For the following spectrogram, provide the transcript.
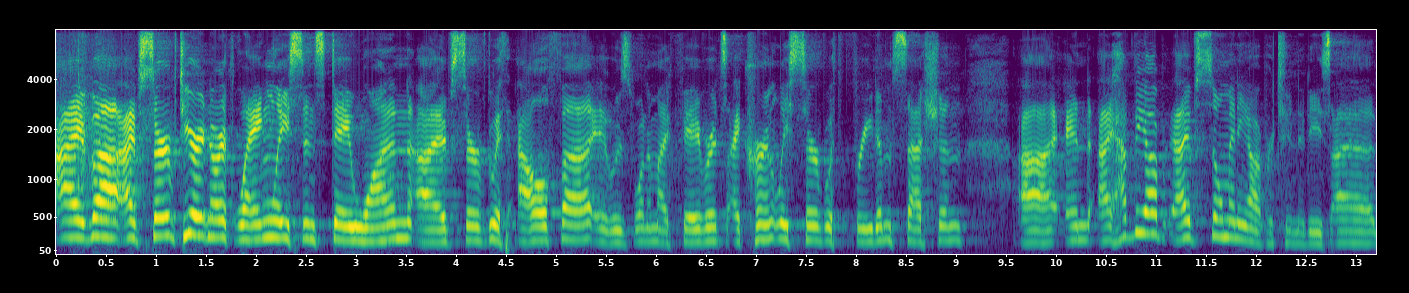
I've, uh, I've served here at North Langley since day one. I've served with Alpha. It was one of my favorites. I currently serve with Freedom Session. Uh, and I have, the op- I have so many opportunities. Uh,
